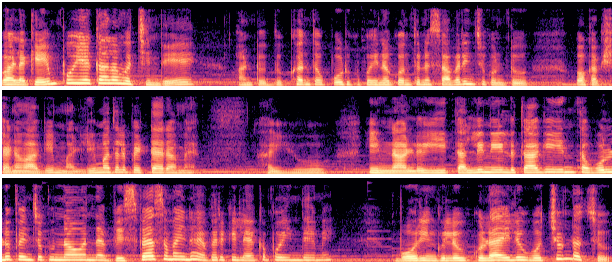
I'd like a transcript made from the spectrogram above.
వాళ్ళకేం పోయే కాలం వచ్చిందే? అంటూ దుఃఖంతో పూడుకుపోయిన గొంతును సవరించుకుంటూ ఒక క్షణం ఆగి మళ్ళీ మొదలుపెట్టారామె. అయ్యో ఇన్నాళ్ళు ఈ తల్లి నీళ్ళు తాగి ఇంత ఒళ్ళు పెంచుకున్నావన్న విశ్వాసమైన ఎవరికి లేకపోయిందేమే? బోరింగులు కుళాయిలు వచ్చుండొచ్చు.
